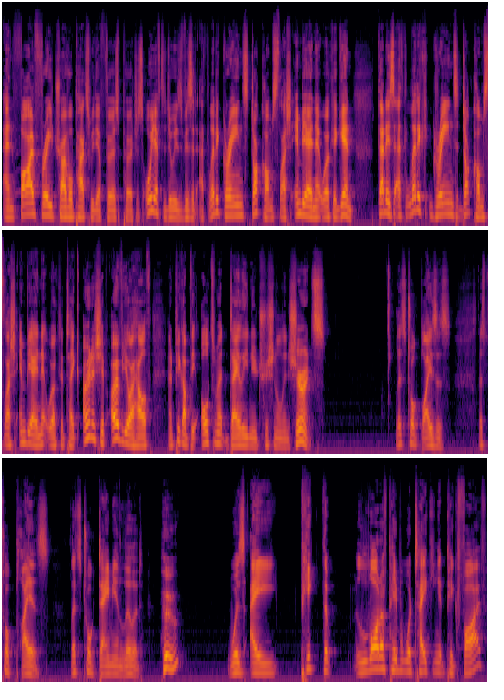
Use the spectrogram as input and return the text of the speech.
And five free travel packs with your first purchase. All you have to do is visit athleticgreens.com slash NBA network. Again, that is athleticgreens.com slash NBA network to take ownership over your health and pick up the ultimate daily nutritional insurance. Let's talk Blazers. Let's talk players. Let's talk Damian Lillard, who was a pick that a lot of people were taking at pick five.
